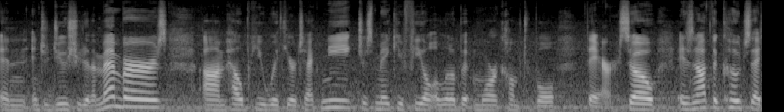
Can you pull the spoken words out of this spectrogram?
and introduce you to the members, um, help you with your technique, just make you feel a little bit more comfortable there. So it's not the coach that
